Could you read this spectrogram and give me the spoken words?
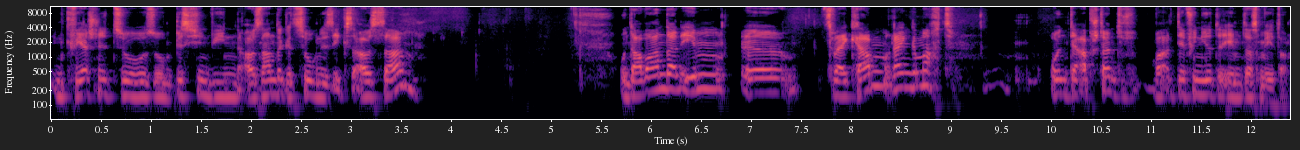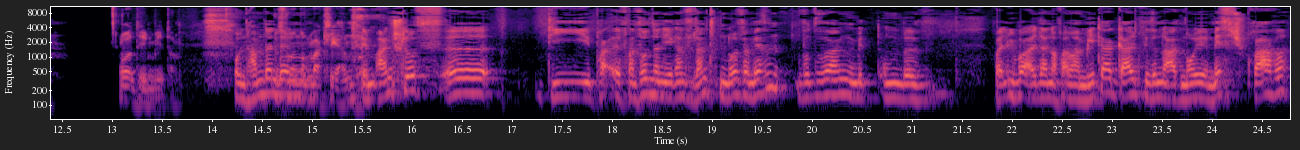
im Querschnitt so, so ein bisschen wie ein auseinandergezogenes X aussah. Und da waren dann eben äh, zwei Kerben reingemacht und der Abstand war, definierte eben das Meter. Oder den Meter. Und haben dann, dann noch mal klären. im Anschluss äh, die äh, Franzosen dann ihr ganzes Land neu vermessen, sozusagen, mit, um, weil überall dann auf einmal Meter galt, wie so eine Art neue Messsprache?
